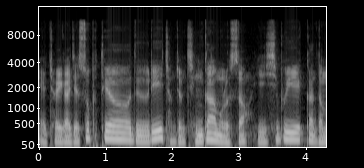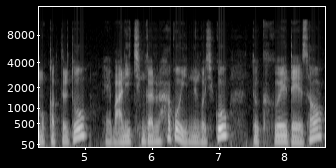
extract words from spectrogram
예, 저희가 이제 소프트웨어들이 점점 증가함으로써 이 CVE 넘버 값들도 예, 많이 증가를 하고 있는 것이고 또 그거에 대해서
